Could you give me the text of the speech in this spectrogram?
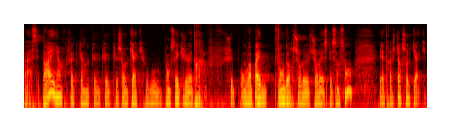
bah, c'est pareil hein, en fait que, sur le CAC. Vous pensez que je vais être, on va pas être vendeur sur le sur le SP500 et être acheteur sur le CAC.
